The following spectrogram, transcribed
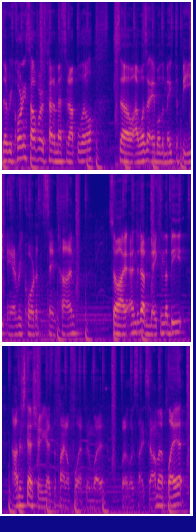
The recording software is kind of messing up a little so I wasn't able to make the beat and record at the same time. So I ended up making the beat. I'm just gonna show you guys the final flip and what it, what it looks like. So I'm gonna play it,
